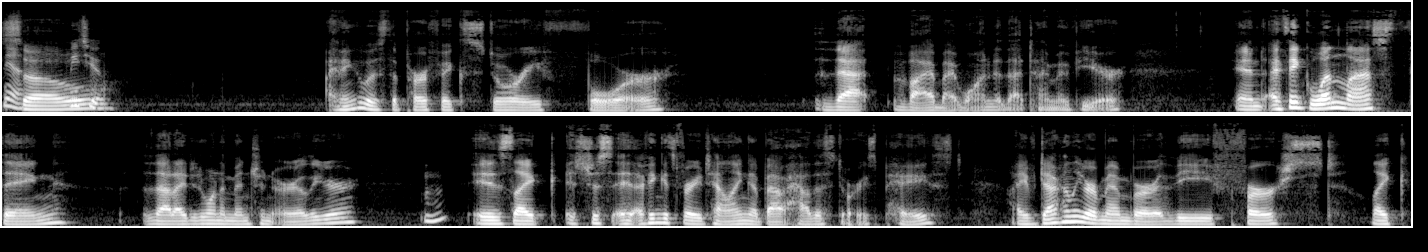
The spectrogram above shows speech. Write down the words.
yeah so me too I think it was the perfect story for that vibe I wanted that time of year. And I think one last thing that I did want to mention earlier is like it's just I think it's very telling about how the story's paced. I definitely remember the first like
